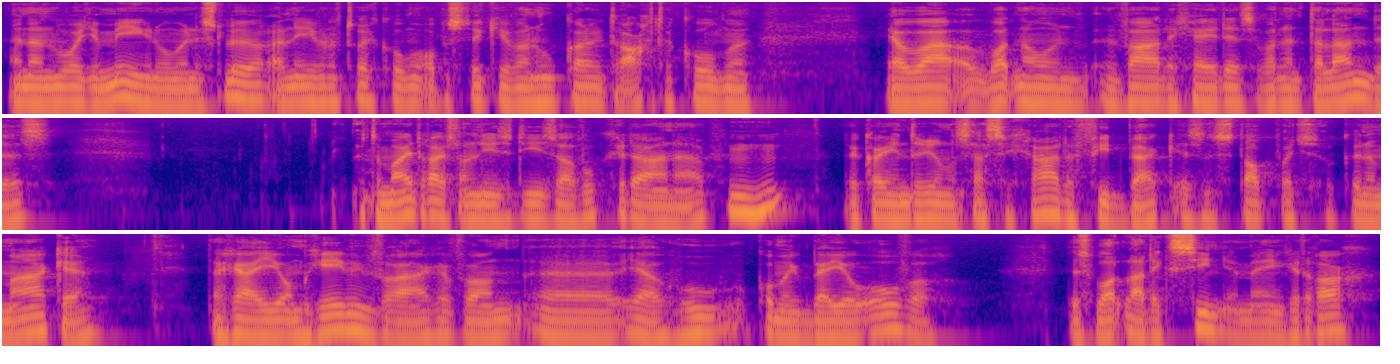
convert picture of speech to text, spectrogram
En dan word je meegenomen in de sleur. En even nog terugkomen op een stukje van hoe kan ik erachter komen ja, waar, wat nou een, een vaardigheid is, wat een talent is. Met de MyDrive-analyse die je zelf ook gedaan hebt, Mhm. dan kan je een 360 graden feedback, is een stap wat je zou kunnen maken. Dan ga je je omgeving vragen van, eh, ja, hoe kom ik bij jou over? Dus wat laat ik zien in mijn gedrag?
